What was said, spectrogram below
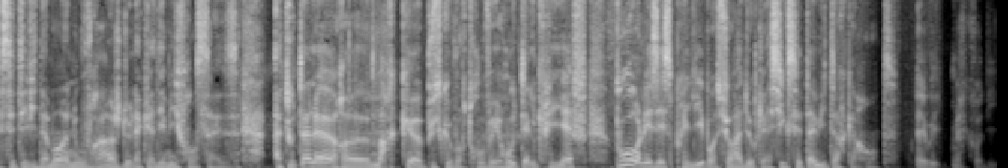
C'est évidemment un ouvrage de l'Académie française. À tout à l'heure, Marc, puisque vous retrouvez Routel Krief pour les esprits libres sur Radio Classique, c'est à 8h40. Eh oui, mercredi.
